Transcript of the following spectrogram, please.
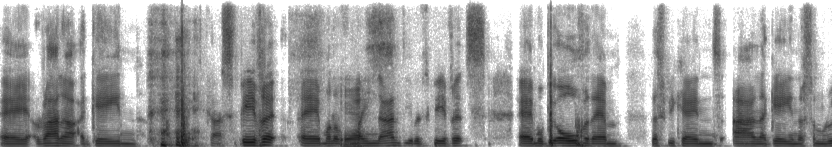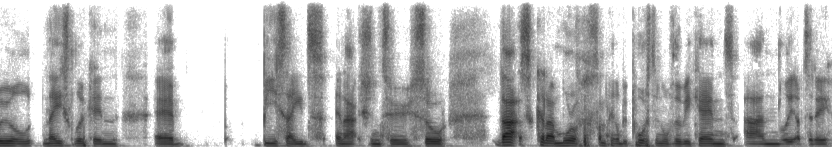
Uh, Rana again, podcast favourite, um, one of yes. mine and David's favourites. Um, we'll be all over them this weekend. And again, there's some real nice looking uh, B sides in action too. So that's kind of more of something I'll be posting over the weekend and later today.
